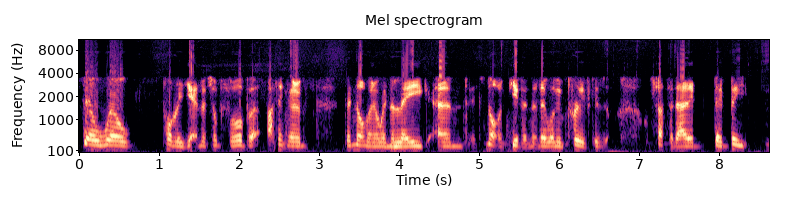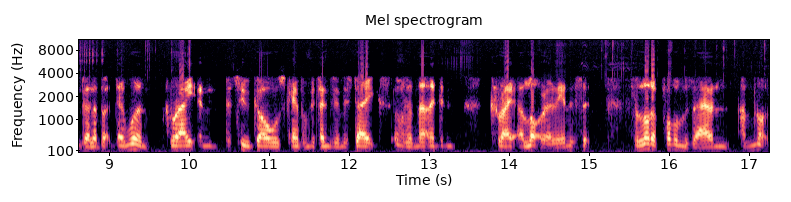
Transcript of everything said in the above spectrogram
still will probably get in the top four, but I think they're they're not going to win the league, and it's not a given that they will improve because on Saturday they, they beat Villa, but they weren't great, and the two goals came from defensive mistakes. Other than that, they didn't create a lot really, and there's a lot of problems there, and I'm not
